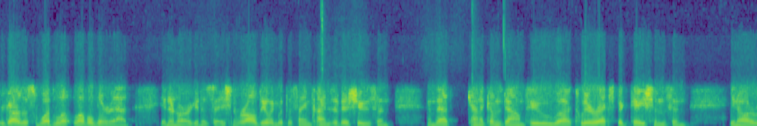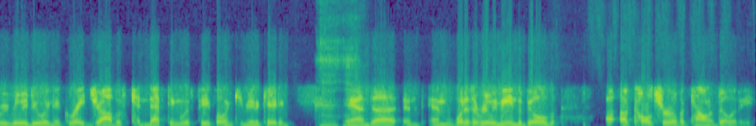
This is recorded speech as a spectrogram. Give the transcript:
regardless of what le- level they're at in an organization, we're all dealing with the same kinds of issues, and and that kind of comes down to uh, clear expectations. And you know, are we really doing a great job of connecting with people and communicating? Mhm. And uh, and and what does it really mean to build a, a culture of accountability?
